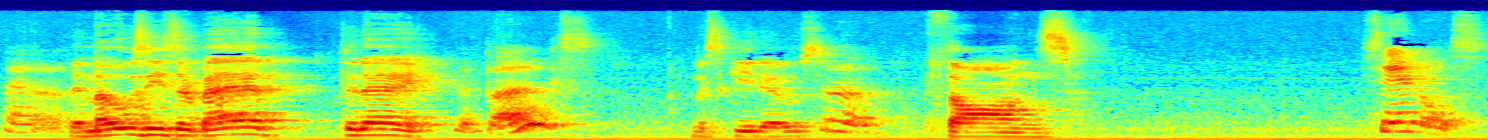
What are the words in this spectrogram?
I don't know. The Mozzies are bad today. The bugs? Mosquitoes. Oh. Thongs. Sandals.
